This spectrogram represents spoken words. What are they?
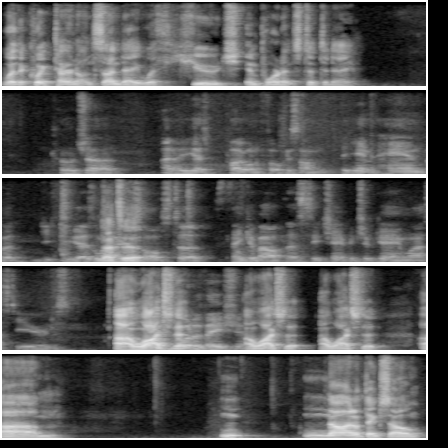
with a quick turn on Sunday with huge importance to today. Coach, uh, I know you guys probably want to focus on the game at hand, but you, guys allow That's it. yourselves to think about the SC championship game last year, just I watched it. motivation. I watched it. I watched it. Um, n- No, I don't think so.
